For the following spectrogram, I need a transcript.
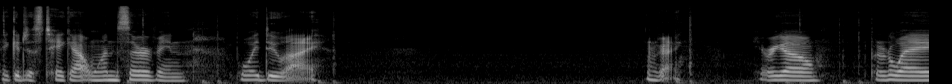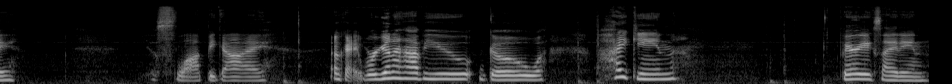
they could just take out one serving. Boy, do I. Okay. Here we go. Put it away. You sloppy guy. Okay, we're gonna have you go hiking. Very exciting.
